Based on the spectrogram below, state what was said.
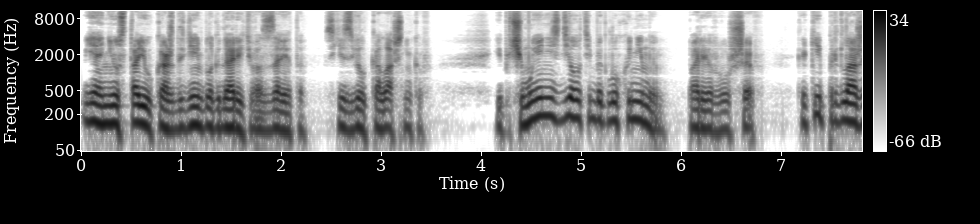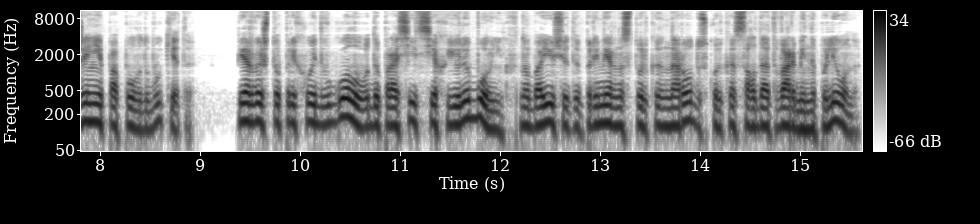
«Я не устаю каждый день благодарить вас за это», — съязвил Калашников. «И почему я не сделал тебя глухонемым?» — парировал шеф. «Какие предложения по поводу букета?» Первое, что приходит в голову, допросить всех ее любовников, но, боюсь, это примерно столько народу, сколько солдат в армии Наполеона.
